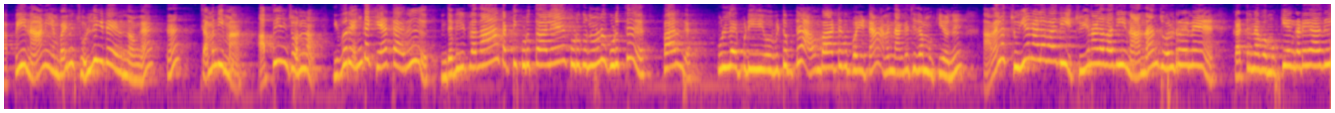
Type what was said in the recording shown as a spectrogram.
அப்பயும் நானும் என் பையனும் சொல்லிக்கிட்டே இருந்தோங்க. ஆ? சம்மந்திம்மா அப்பயும் சொன்னோம். இவர் எங்க கேட்டாரு? இந்த வீட்டில தான் கட்டி கொடுத்தாலே கொடுக்கணும்னு கொடுத்து பாருங்க. புள்ள இப்படி விட்டு விட்டு அவன் பாட்டுக்கு போயிட்டான். அவன் தங்கச்சி தான் முக்கியம்னு. அவன் சுயநலவாதி சுயநலவாதி நான் தான் சொல்றேனே. கட்டுனவ முக்கியம் கிடையாது.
